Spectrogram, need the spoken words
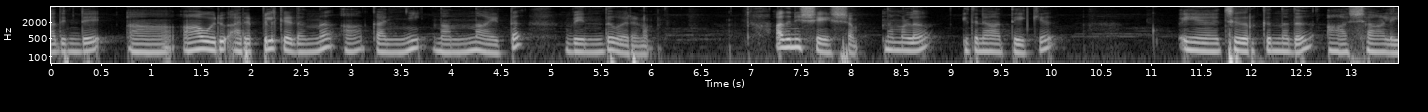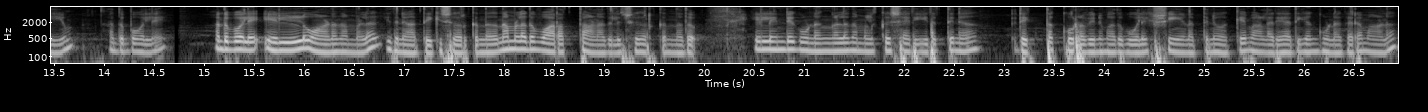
അതിന്റെ ആ ഒരു അരപ്പിൽ കിടന്ന് ആ കഞ്ഞി നന്നായിട്ട് വെന്ത് വരണം. അതിനുശേഷം നമ്മൾ ഇതിനകത്തേക്ക് ചേർക്കുന്നത് ആശാളിയും അതുപോലെ അതുപോലെ എള്ളുമാണ് നമ്മൾ ഇതിനകത്തേക്ക് ചേർക്കുന്നത്. നമ്മളത് വറുത്താണ് അതിൽ ചേർക്കുന്നത്. എള്ളിന്റെ ഗുണങ്ങൾ നമ്മൾക്ക് ശരീരത്തിന് രക്തക്കുറവിനും അതുപോലെ ക്ഷീണത്തിനും ഒക്കെ വളരെയധികം ഗുണകരമാണ്.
